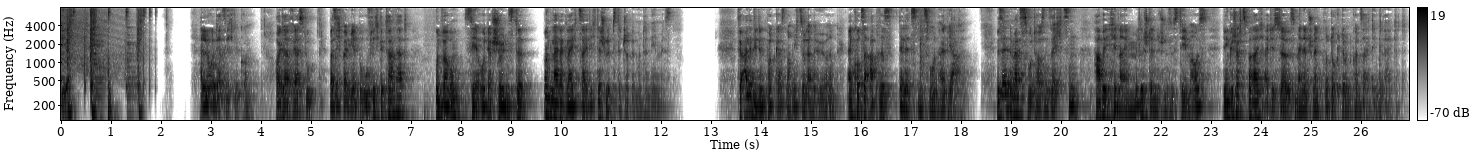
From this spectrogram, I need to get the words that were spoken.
dir. Hallo und herzlich willkommen. Heute erfährst du, was sich bei mir beruflich getan hat und warum CIO der schönste und leider gleichzeitig der schlimmste Job im Unternehmen ist. Für alle, die den Podcast noch nicht so lange hören, ein kurzer Abriss der letzten zweieinhalb Jahre. Bis Ende März 2016 habe ich in einem mittelständischen Systemhaus den Geschäftsbereich IT Service Management Produkte und Consulting geleitet.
